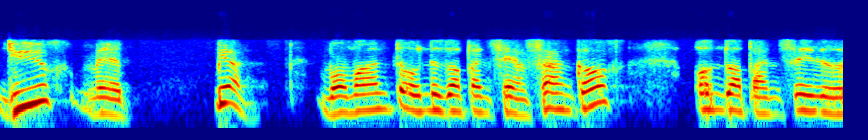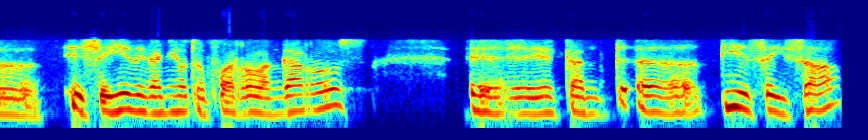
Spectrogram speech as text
dur, mais bien. Moment, on ne doit penser à ça encore. On doit penser de essayer de gagner autrefois Roland Garros. Et quand euh, tu essayes ça,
